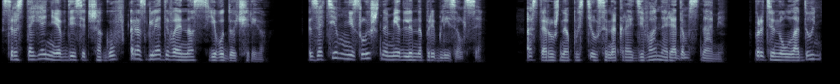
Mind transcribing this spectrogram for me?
с расстояния в десять шагов, разглядывая нас с его дочерью. Затем неслышно медленно приблизился. Осторожно опустился на край дивана рядом с нами. Протянул ладонь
